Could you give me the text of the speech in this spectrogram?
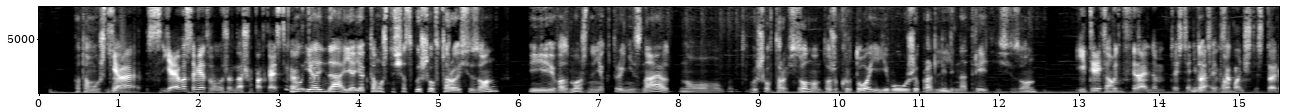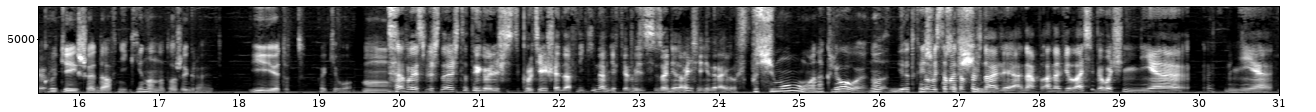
Потому что... Я, я его советовал уже в нашем подкасте. Ну, я, да, я, я к тому, что сейчас вышел второй сезон, и, возможно, некоторые не знают, но вот вышел второй сезон, он тоже крутой, и его уже продлили на третий сезон. И третий и там... будет финальным, то есть они да, вроде закончат историю. Крутейшая Дафни Кин, она тоже играет. И этот как его. Самое смешное, что ты говоришь крутейшая Дафни Кина, мне в первом сезоне она вообще не нравилась. Почему? Она клевая. Ну, это, конечно, Но мы с тобой это обсуждали. Она, она вела себя очень не... не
